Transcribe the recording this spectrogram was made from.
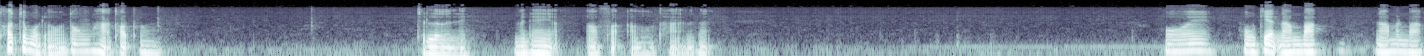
ทอดจะหมดแล้วต้องหาทอดเพิ่มเจริญเลย ไม่ได้เอาฝาเอาถ่านไม่ได้โอ้ยผมเกลียดน้ำบัก น้ำมันบัก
